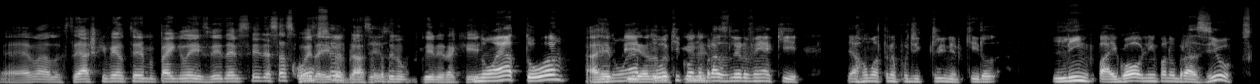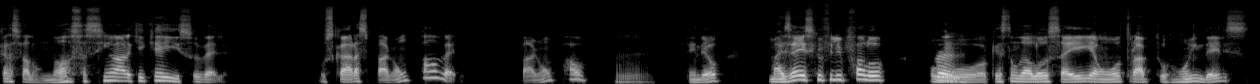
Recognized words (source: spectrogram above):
É, maluco, você acha que vem um termo pra inglês ver, deve ser dessas Com coisas aí. O Brasil certeza, fazendo um cleaner aqui, Não é à toa, não é à toa que quando o cleaner. brasileiro vem aqui e arruma trampo de cleaner que limpa igual limpa no Brasil, os caras falam: Nossa senhora, o que, que é isso, velho? Os caras pagam um pau, velho. Pagam um pau. É. Entendeu? Mas é isso que o Felipe falou. O, a questão da louça aí é um outro hábito ruim deles.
